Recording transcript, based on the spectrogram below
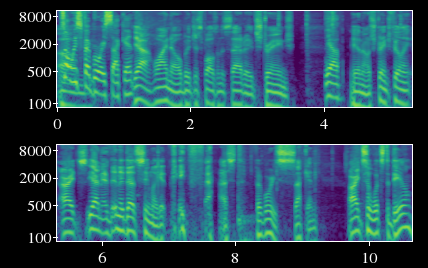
It's always um, February 2nd. Yeah, well I know, but it just falls on a Saturday. It's strange. Yeah. You know, strange feeling. All right, yeah, and it, and it does seem like it came fast. February second. All right, so what's the deal?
